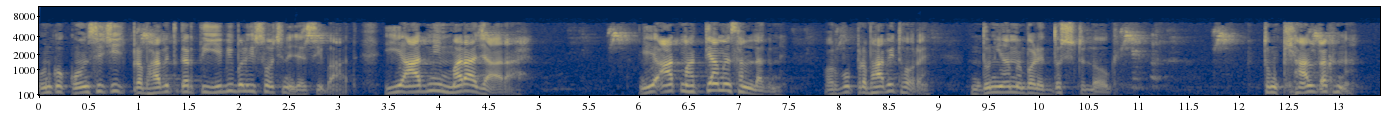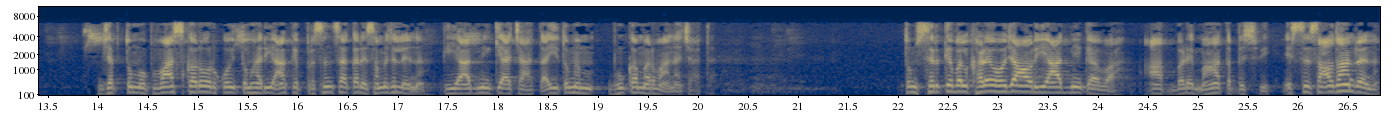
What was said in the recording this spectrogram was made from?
उनको कौन सी चीज़ प्रभावित करती, ये भी बड़ी सोचने जैसी बात। ये आदमी मरा जा रहा है। ये आत्महत्या में संलग्न है, और वो प्रभावित हो रहे हैं। दुनिया में बड़े दुष्ट लोग हैं। तुम ख्याल रखना जब तुम उपवास करो और कोई तुम्हारी आके प्रशंसा करे, समझ लेना कि यह आदमी क्या चाहता है। ये तुम्हें भूखा मरवाना चाहता तुम सिर के बल खड़े हो जाओ और यह आदमी क्या वाह, आप बड़े महातपस्वी। इससे सावधान रहना।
